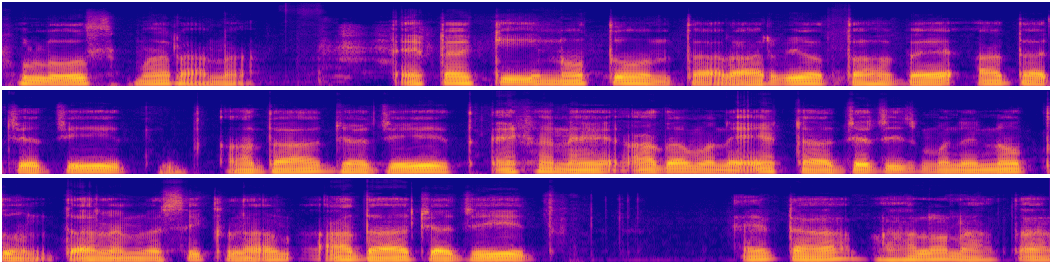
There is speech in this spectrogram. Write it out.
ফুলুস মারানা। এটা কি নতুন? তার আরবি হতে হবে আদা জাজিদ। আদা জাজিদ, এখানে আদা মানে এটা, জাজিদ মানে নতুন। তাহলে আমরা শিখলাম আদা জাজিদ। এটা ভালো না, তার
